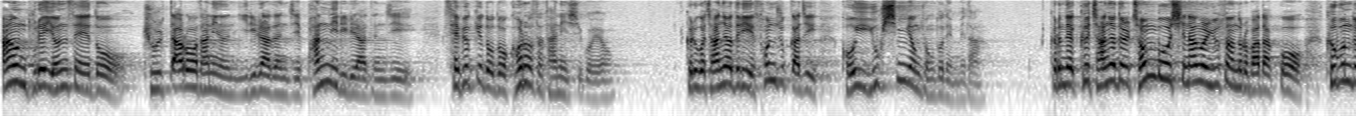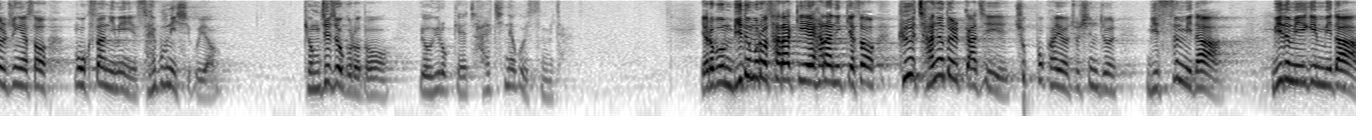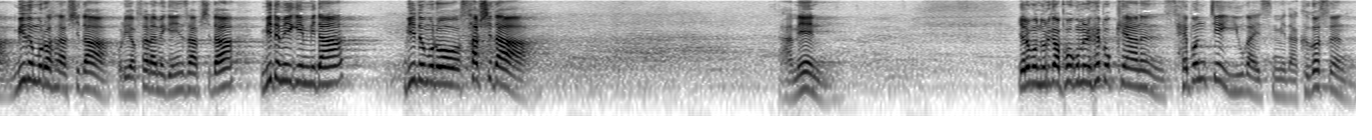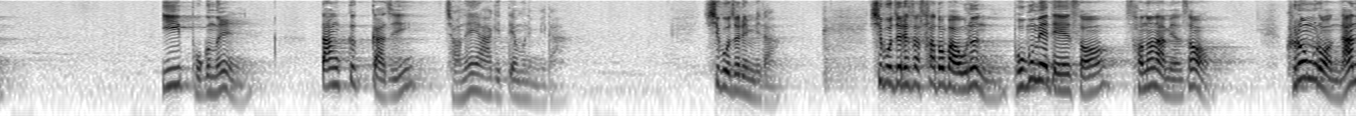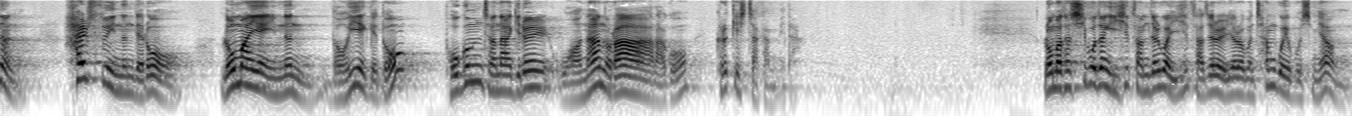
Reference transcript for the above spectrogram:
92의 연세에도 귤 따로 다니는 일이라든지 반일이라든지 새벽 기도도 걸어서 다니시고요. 그리고 자녀들이 손주까지 거의 60명 정도 됩니다. 그런데 그 자녀들 전부 신앙을 유산으로 받았고 그분들 중에서 목사님이 세 분이시고요. 경제적으로도 여유롭게 잘 지내고 있습니다. 여러분 믿음으로 살았기에 하나님께서 그 자녀들까지 축복하여 주신 줄 믿습니다. 믿음이 이깁니다. 믿음으로 삽시다. 우리 옆 사람에게 인사합시다. 믿음이 이깁니다. 믿음으로 삽시다. 아멘. 여러분 우리가 복음을 회복해야 하는 세 번째 이유가 있습니다. 그것은 이 복음을 땅 끝까지 전해야 하기 때문입니다. 15절입니다. 15절에서 사도 바울은 복음에 대해서 선언하면서 그러므로 나는 할 수 있는 대로 로마에 있는 너희에게도 복음 전하기를 원하노라라고 그렇게 시작합니다. 로마서 15장 23절과 24절을 여러분 참고해 보시면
